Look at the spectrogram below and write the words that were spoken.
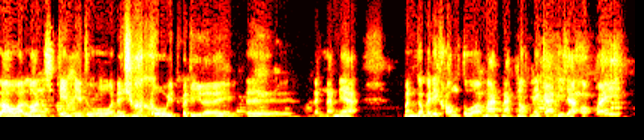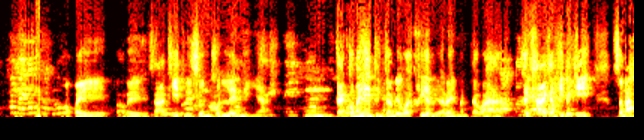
เราอะลอนช์เกม A2O ในช่วงโควิดพอดีเลย เออ ดังนั้นเนี่ย มันก็ไม่ได้คล่องตัวมากนักเนาะในการที่จะออกไป ออกไปออกไปสาธิตหรือชวนคนเล่นอย่างเงี้ย อืม แต่ก็ไม่ได้ถึงกับเรียกว่าเครียดหรืออะไรมันแต่ว่า คล้าย ๆ กันที่ตะกี้สนับ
